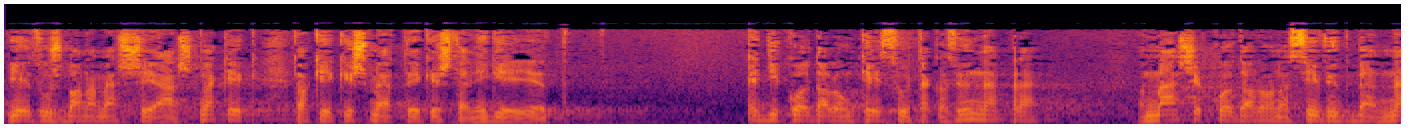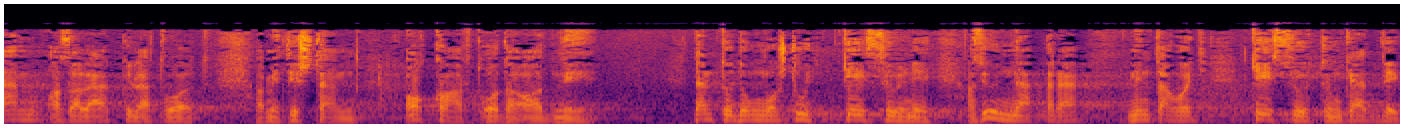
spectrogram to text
Jézusban a messiást nekik, akik ismerték Isten igéjét. Egyik oldalon készültek az ünnepre, a másik oldalon a szívükben nem az a lelkület volt, amit Isten akart odaadni. Nem tudunk most úgy készülni az ünnepre, mint ahogy készültünk eddig.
